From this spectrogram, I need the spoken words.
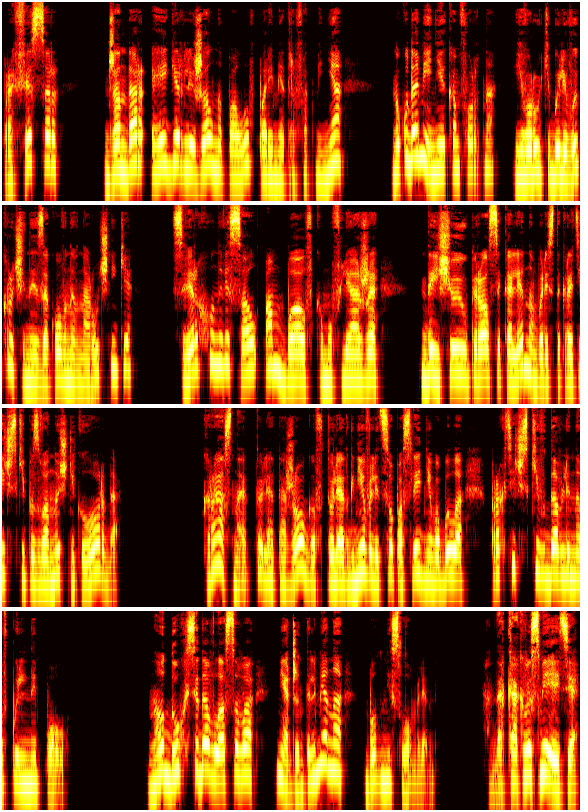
Профессор Джандар Эйгер лежал на полу в паре метров от меня, но куда менее комфортно. Его руки были выкручены и закованы в наручники. Сверху нависал амбал в камуфляже, да еще и упирался коленом в аристократический позвоночник лорда. Красное, то ли от ожогов, то ли от гнева лицо последнего было практически вдавлено в пыльный пол. Но дух Седовласова, не джентльмена, был не сломлен. «Да как вы смеете?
